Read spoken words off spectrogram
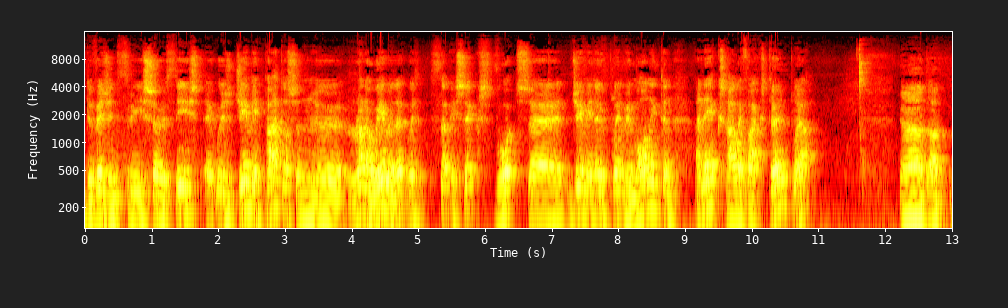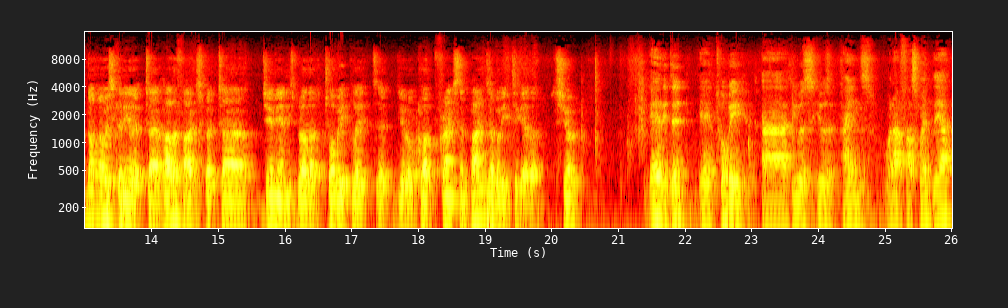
Division 3 Southeast, it was Jamie Patterson who ran away with it with 36 votes. Uh, Jamie now playing with Mornington, an ex Halifax Town player. Yeah, I I don't know his career at uh, Halifax, but uh, Jamie and his brother Toby played at your old club, Frankston Pines, I believe, together. Sure. Yeah, they did. Yeah, Toby, uh, he was he was at Pines when I first went there,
